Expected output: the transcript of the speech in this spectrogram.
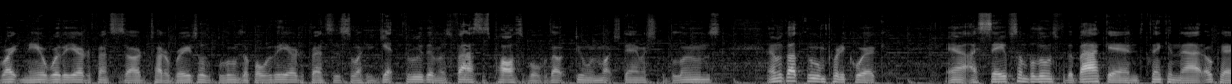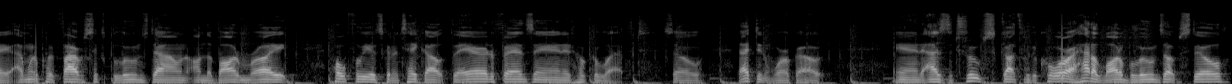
right near where the air defenses are to try to rage those balloons up over the air defenses so I could get through them as fast as possible without doing much damage to the balloons. And we got through them pretty quick. And I saved some balloons for the back end, thinking that okay, I'm gonna put five or six balloons down on the bottom right. Hopefully, it's gonna take out the air defense, and it hooked the left. So that didn't work out. And as the troops got through the core, I had a lot of balloons up still,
